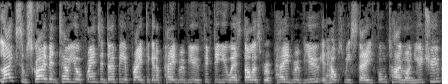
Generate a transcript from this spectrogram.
Like, subscribe, and tell your friends, and don't be afraid to get a paid review. 50 US dollars for a paid review. It helps me stay full time on YouTube,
